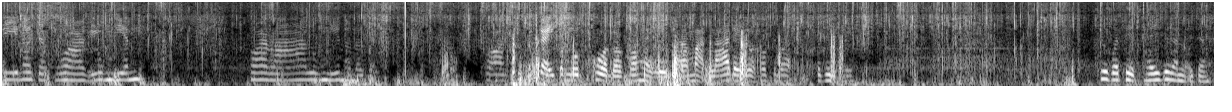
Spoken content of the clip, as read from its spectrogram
ดีเนอกจากว่า โรงเรียนพราะว่าลาโรงเรียนอะไรจ้ะเพราะว่าไก่กำหนดโทษเราเขาให้สามารถลาได้แล้วเขาพี่น้อกประเทศนี้คือประเทศไทยกันอาจารย์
